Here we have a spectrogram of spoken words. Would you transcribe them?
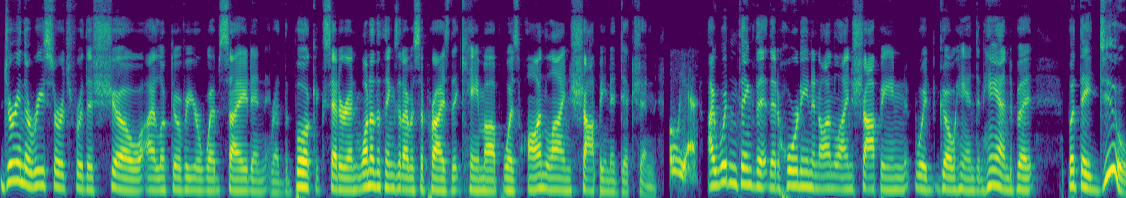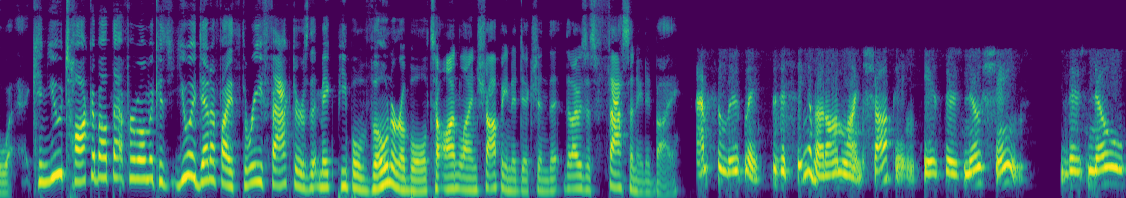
During the research for this show, I looked over your website and read the book, etc. And one of the things that I was surprised that came up was online shopping addiction. Oh, yes. I wouldn't think that, that hoarding and online shopping would go hand in hand, but but they do. Can you talk about that for a moment? Because you identify three factors that make people vulnerable to online shopping addiction that, that I was just fascinated by. Absolutely. The thing about online shopping is there's no shame. There's no,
